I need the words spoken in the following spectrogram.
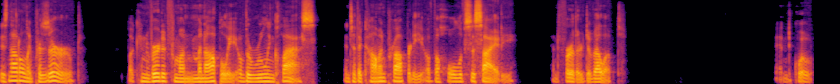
is not only preserved, but converted from a monopoly of the ruling class into the common property of the whole of society and further developed. End quote.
